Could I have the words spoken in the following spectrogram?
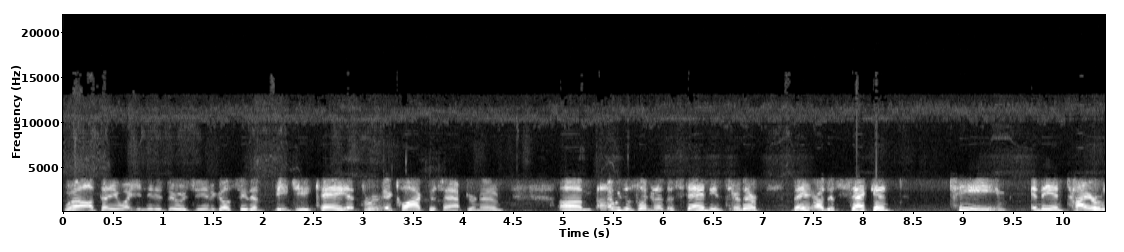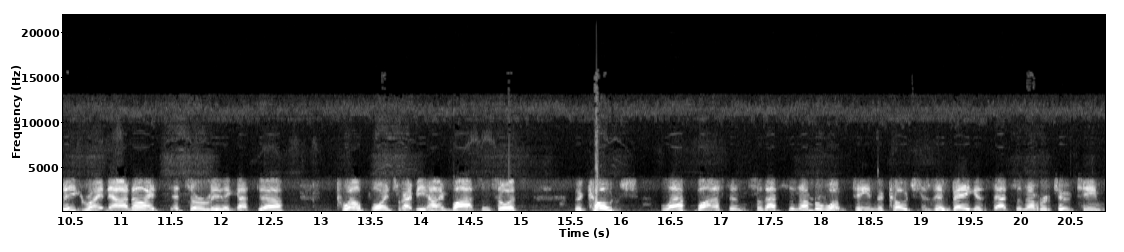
Well, I'll tell you what you need to do is you need to go see the VGK at 3 o'clock this afternoon. Um, I was just looking at the standings here. They're, they are the second team in the entire league right now. I know it's, it's early. They got uh, 12 points right behind Boston, so it's the coach left Boston, so that's the number one team. The coach is in Vegas. That's the number two team.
